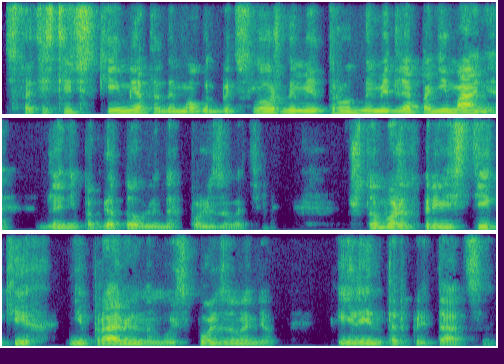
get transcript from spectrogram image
Статистические методы могут быть сложными и трудными для понимания для неподготовленных пользователей, что может привести к их неправильному использованию или интерпретации.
